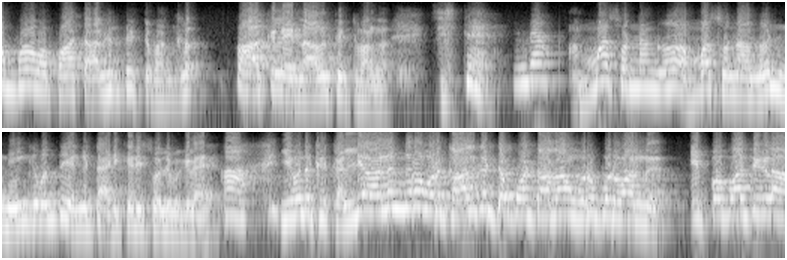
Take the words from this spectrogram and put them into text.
அம்மாவை பார்த்தாலும் திட்டுவாங்க பார்க்கலனாலும் திட்டுவாங்க சிஸ்டர் அம்மா சொன்னாங்க அம்மா சொன்னாங்க நீங்க வந்து எங்கிட்ட அடிக்கடி சொல்லுவீங்களே. இவனுக்கு கல்யாணங்கிற ஒரு கால்கட்டை போட்டாதான் உருப்படுவான்னு. இப்ப பாத்தீங்களா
